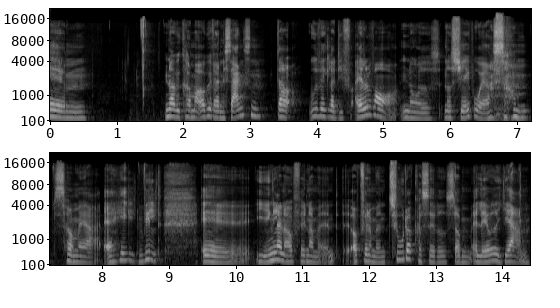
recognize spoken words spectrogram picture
Øhm, når vi kommer op i renaissancen, der udvikler de for alvor noget, noget shapewear, som, som er, er helt vildt. Øh, I England opfinder man, opfinder man Tudor-korsettet, som er lavet af jern,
